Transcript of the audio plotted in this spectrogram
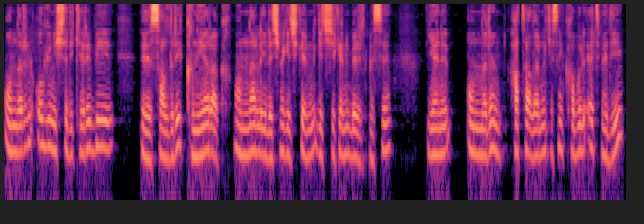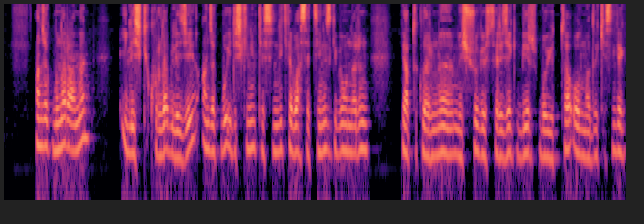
onların o gün işledikleri bir e, saldırıyı kınayarak onlarla iletişime geçeceklerini, geçeceklerini belirtmesi yani onların hatalarını kesinlikle kabul etmediği ancak buna rağmen ilişki kurulabileceği ancak bu ilişkinin kesinlikle bahsettiğiniz gibi onların yaptıklarını meşru gösterecek bir boyutta olmadığı kesinlikle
